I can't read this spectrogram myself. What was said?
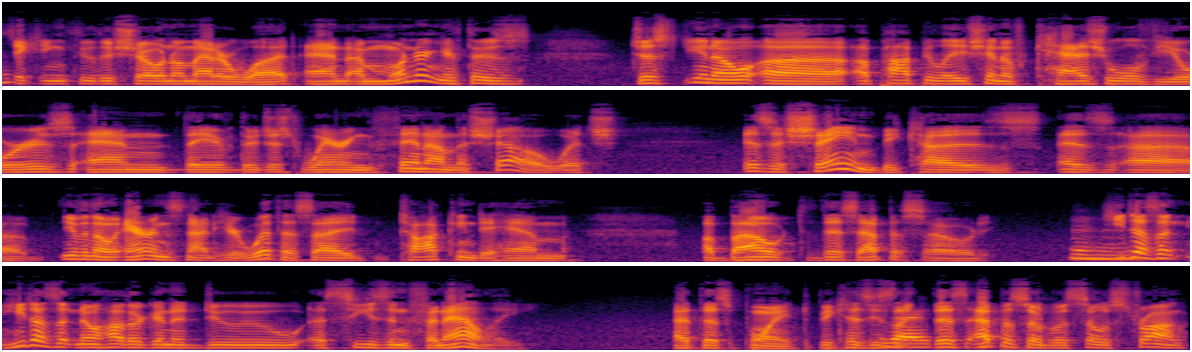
Mhm. sticking through the show no matter what, and I'm wondering if there's just you know uh, a population of casual viewers and they they're just wearing thin on the show, which is a shame because as uh, even though Aaron's not here with us, I talking to him about this episode Mhm. he doesn't he doesn't know how they're going to do a season finale at this point because he's Right. like this episode was so strong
